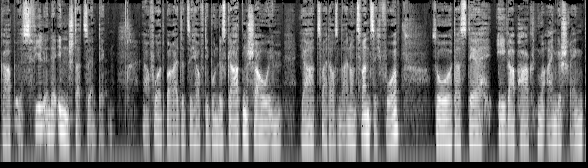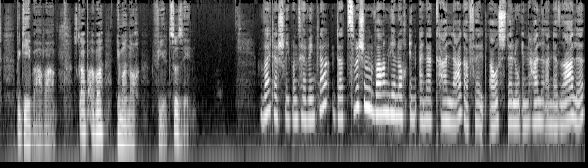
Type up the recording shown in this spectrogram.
gab es viel in der Innenstadt zu entdecken. Erfurt bereitet sich auf die Bundesgartenschau im Jahr 2021 vor, so dass der Egerpark nur eingeschränkt begehbar war. Es gab aber immer noch viel zu sehen. Weiter schrieb uns Herr Winkler, dazwischen waren wir noch in einer Karl Lagerfeld Ausstellung in Halle an der Saale,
